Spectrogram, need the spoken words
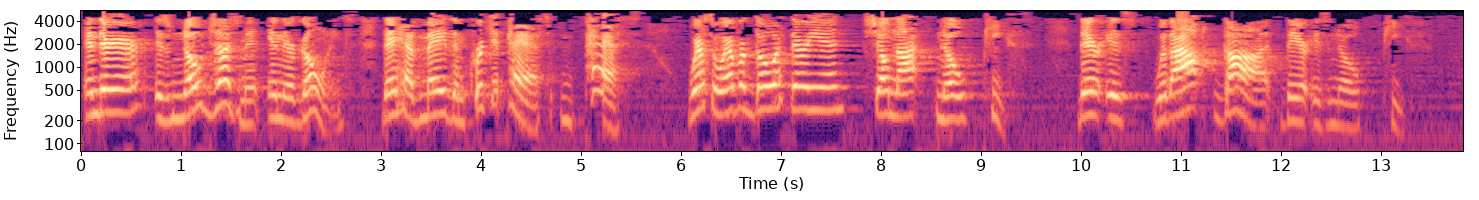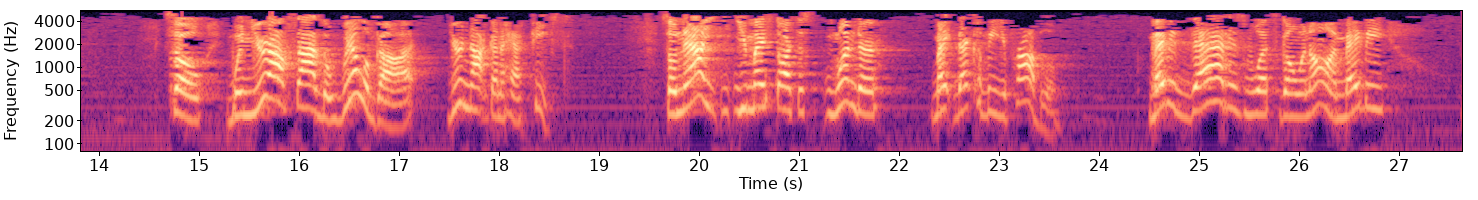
And there is no judgment in their goings. They have made them crooked paths, paths. Wheresoever goeth therein shall not know peace. There is, without God, there is no peace. So, when you're outside the will of God, you're not going to have peace. So now you may start to wonder, that could be your problem. Maybe that is what's going on. Maybe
